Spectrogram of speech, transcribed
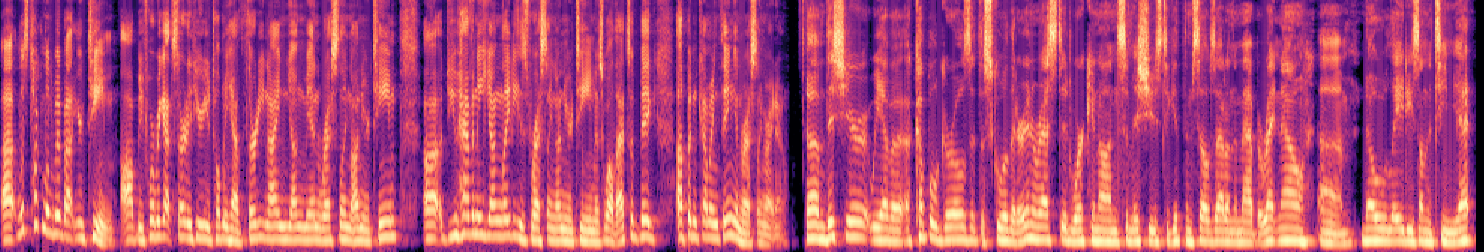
Uh, let's talk a little bit about your team. Uh, before we got started here, you told me you have 39 young men wrestling on your team. Uh, do you have any young ladies wrestling on your team as well? That's a big up and coming thing in wrestling right now. Um, this year, we have a, a couple girls at the school that are interested, working on some issues to get themselves out on the map. But right now, um, no ladies on the team yet.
